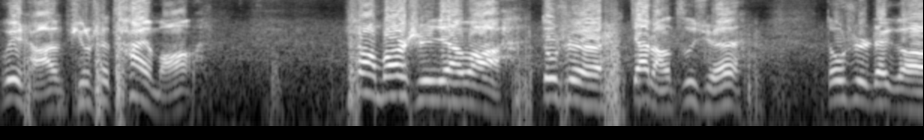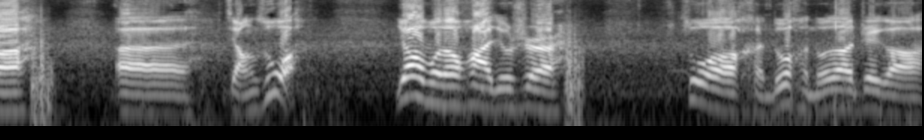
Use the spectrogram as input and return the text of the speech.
为啥？平时太忙，上班时间吧都是家长咨询，都是这个呃讲座，要么的话就是做很多很多的这个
